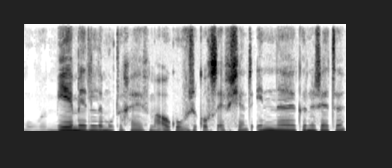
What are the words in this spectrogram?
hoe we meer middelen moeten geven, maar ook hoe we ze kostenefficiënt in uh, kunnen zetten.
